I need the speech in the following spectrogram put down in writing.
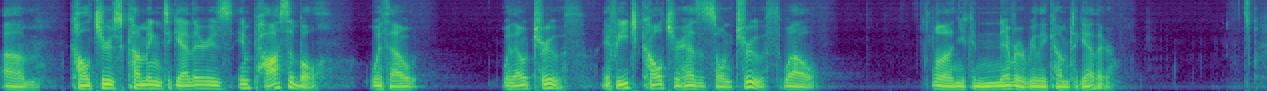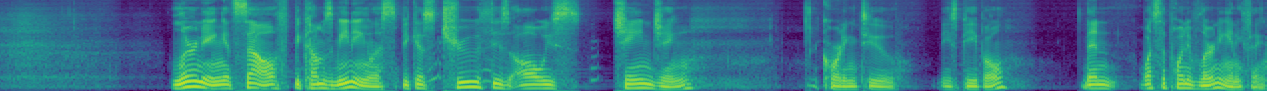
Um, cultures coming together is impossible without without truth. If each culture has its own truth, well, well, then you can never really come together. Learning itself becomes meaningless because truth is always changing, according to these people. Then what's the point of learning anything?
